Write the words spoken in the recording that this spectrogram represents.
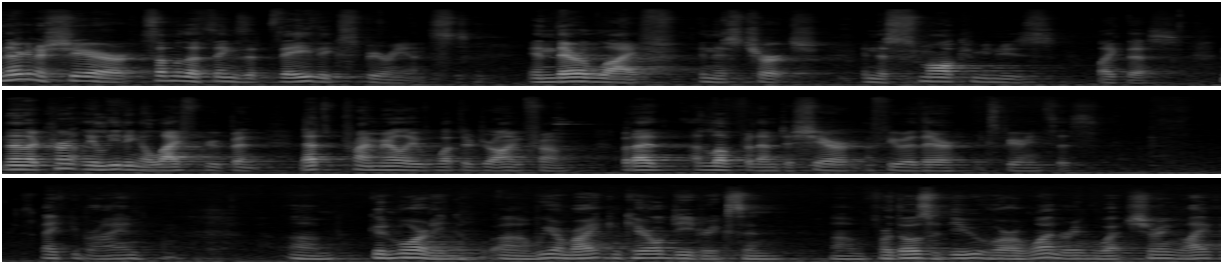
And they're going to share some of the things that they've experienced in their life in this church, in the small communities like this. And then they're currently leading a life group, and that's primarily what they're drawing from. But I'd, I'd love for them to share a few of their experiences. Thank you, Brian. Um, good morning. Uh, we are Mike and Carol Diedrichson. Um, for those of you who are wondering what sharing life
